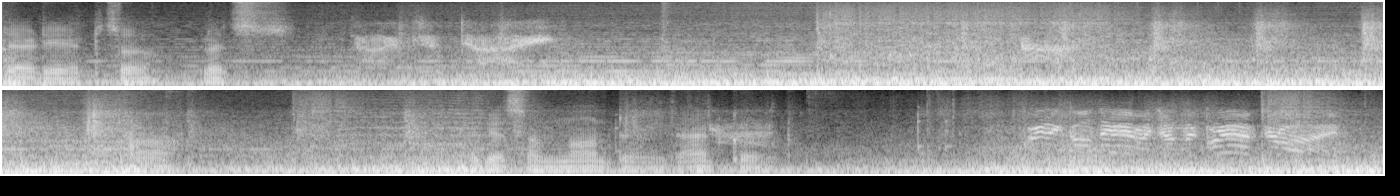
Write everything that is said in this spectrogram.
Dead yet, so let's Time to die. Ah. I guess I'm not doing that good. Critical damage on the grav drive.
